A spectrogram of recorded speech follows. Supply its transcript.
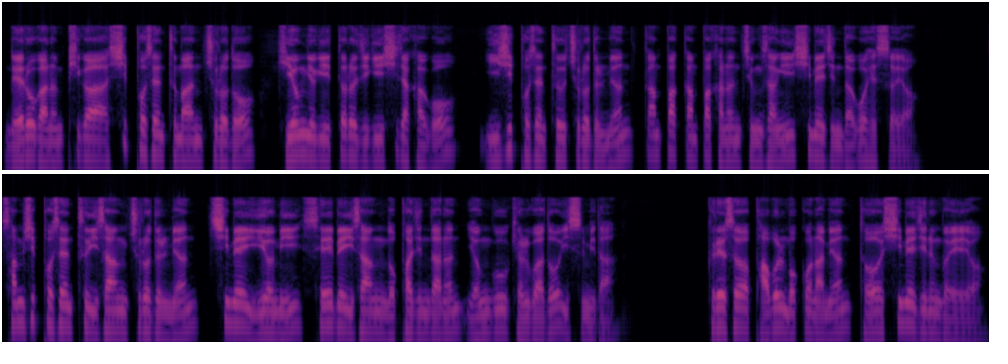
뇌로 가는 피가 10%만 줄어도 기억력이 떨어지기 시작하고 20% 줄어들면 깜빡깜빡하는 증상이 심해진다고 했어요. 30% 이상 줄어들면 치매 위험이 3배 이상 높아진다는 연구 결과도 있습니다. 그래서 밥을 먹고 나면 더 심해지는 거예요.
